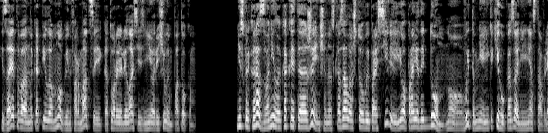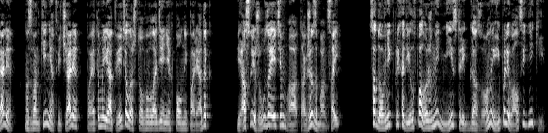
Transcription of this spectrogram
из-за этого накопила много информации, которая лилась из нее речевым потоком. Несколько раз звонила какая-то женщина, сказала, что вы просили ее проведать дом, но вы-то мне никаких указаний не оставляли, на звонки не отвечали, поэтому я ответила, что во владениях полный порядок. Я слежу за этим, а также за бонсай. Садовник приходил в положенные дни, стриг газоны и поливал цветники.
